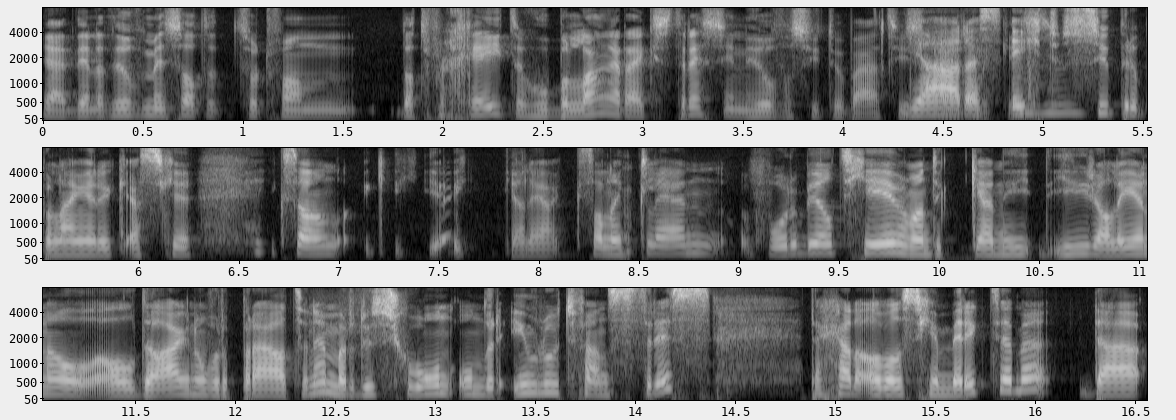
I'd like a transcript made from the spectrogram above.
Ja, ik denk dat heel veel mensen altijd soort van dat vergeten hoe belangrijk stress in heel veel situaties Ja, dat is echt superbelangrijk. Als je, ik, zal, ik, ik, ja, ja, ik zal een klein voorbeeld geven, want ik kan hi- hier alleen al, al dagen over praten. Hè. Maar dus gewoon onder invloed van stress, dat ga je al wel eens gemerkt hebben, dat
